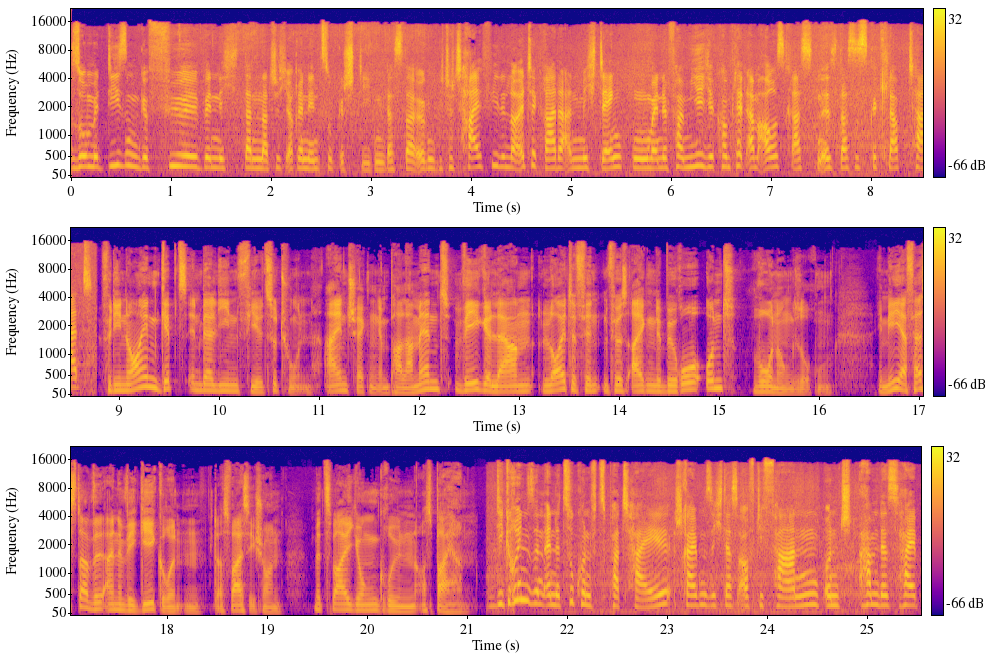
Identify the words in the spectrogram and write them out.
so mit diesem Gefühl bin ich dann natürlich auch in den Zug gestiegen, dass da irgendwie total viele Leute gerade an mich denken, meine Familie komplett am Ausrasten ist, dass es geklappt hat. Für die Neuen gibt's in Berlin viel zu tun. Einchecken im Parlament, Wege lernen, Leute finden fürs eigene Büro und Wohnung suchen. Emilia Fester will eine WG gründen, das weiß ich schon mit zwei jungen Grünen aus Bayern. Die Grünen sind eine Zukunftspartei, schreiben sich das auf die Fahnen und haben deshalb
